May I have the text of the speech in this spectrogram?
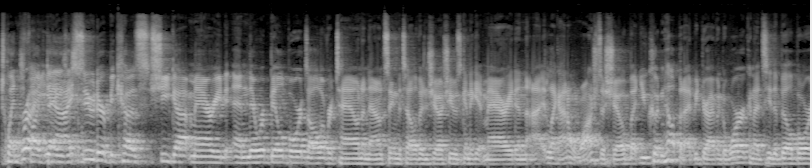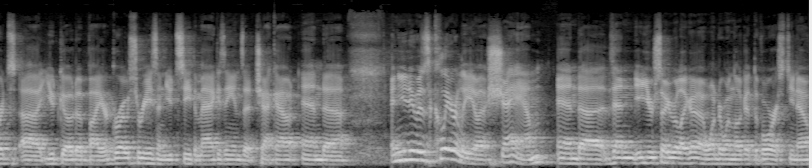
25 Right, days. yeah, I sued her because she got married, and there were billboards all over town announcing the television show she was going to get married. And I, like, I don't watch the show, but you couldn't help it. I'd be driving to work, and I'd see the billboards. Uh, you'd go to buy your groceries, and you'd see the magazines at checkout, and uh, and you knew it was clearly a sham. And uh, then you're so you were like, oh, I wonder when they'll get divorced, you know?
